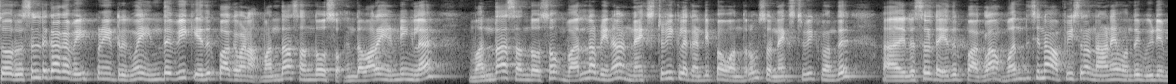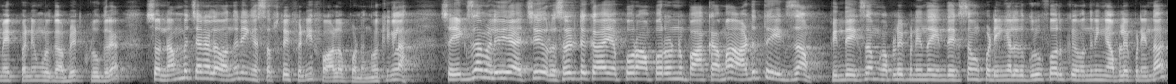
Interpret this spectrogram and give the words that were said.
ஸோ ரிசல்ட்டுக்காக வெயிட் பண்ணிகிட்டு இருக்குமே இந்த வீக் எதிர்பார்க்க வேணாம். வந்தால் சந்தோஷம். இந்த வாரம் எண்டிங்கில் வந்தால் சந்தோஷம் வரல அப்படின்னா நெக்ஸ்ட் வீக்கில் கண்டிப்பாக வந்துடும் ஸோ நெக்ஸ்ட் வீக் வந்து ரிசல்ட்டை எதிர்பார்க்கலாம். வந்துச்சுன்னா அஃபீஷியலாக நானே வந்து வீடியோ மேக் பண்ணி உங்களுக்கு அப்டேட் கொடுக்குறேன். ஸோ நம்ம சேனலை வந்து நீங்கள் சப்ஸ்கிரைப் பண்ணி ஃபாலோ பண்ணுங்கள் ஓகேங்களா ஸோ எக்ஸாம் எழுதியாச்சு. ரிசல்ட்டுக்காக எப்போறோம் அப்புறம்னு பார்க்காம அடுத்த எக்ஸாம் இந்த எக்ஸாமுக்கு அப்ளை பண்ணியிருந்தா இந்த எக்ஸாமுக்கு படிங்க அல்லது குரூப் ஃபோருக்கு வந்து நீங்கள் அப்ளை பண்ணியிருந்தால்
